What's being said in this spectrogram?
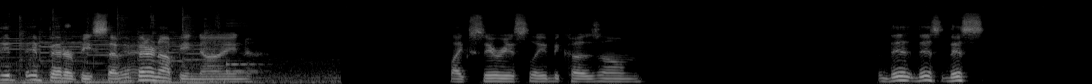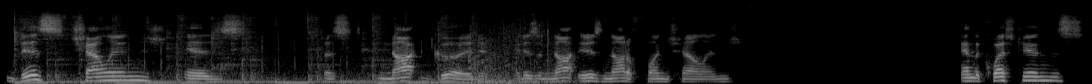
It, it better be seven. It better not be nine. Like seriously, because um this this this this challenge is just not good. It is a not it is not a fun challenge. And the questions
